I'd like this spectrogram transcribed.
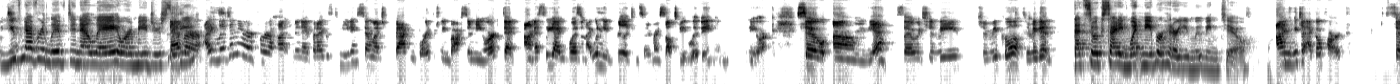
you've never lived in LA or a major city? Never. I lived in New York for a hot minute, but I was commuting so much back and forth between Boston and New York that honestly I wasn't I wouldn't even really consider myself to be living in New York. So um yeah, so it should be should be cool. Should be good. That's so exciting. What neighborhood are you moving to? I'm moving to Echo Park. So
